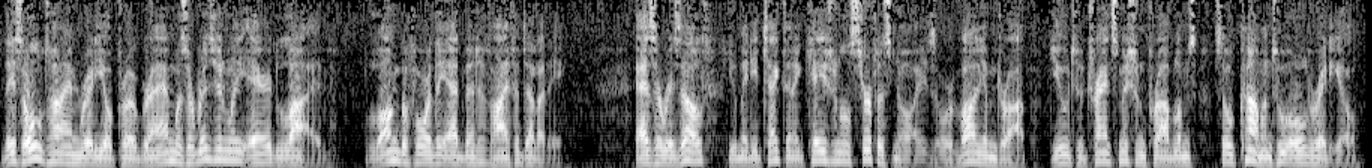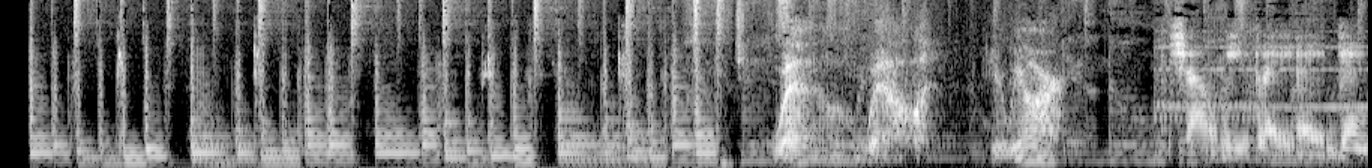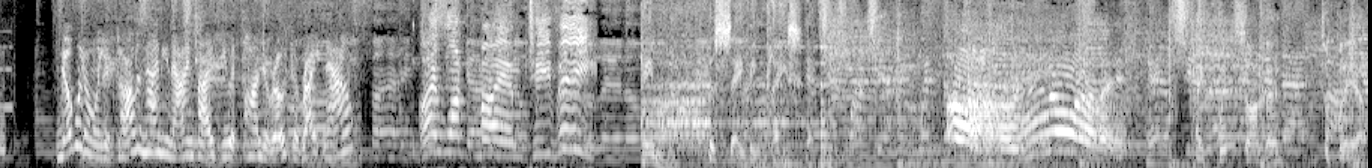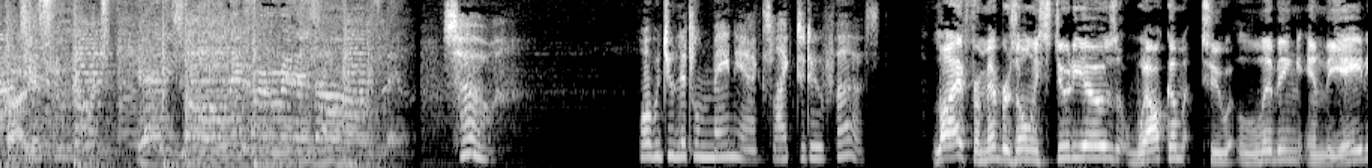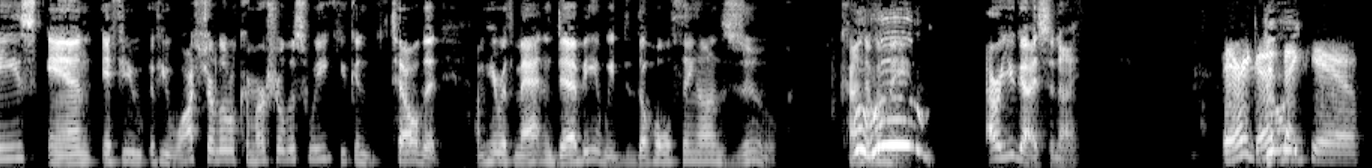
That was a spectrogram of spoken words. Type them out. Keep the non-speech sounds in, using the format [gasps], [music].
This old-time radio program was originally aired live, long before the advent of high fidelity. As a result, you may detect an occasional surface noise or volume drop due to transmission problems so common to old radio. $1.99 buys you at Ponderosa right now? I want my MTV! Kmart, the saving place. Oh, noise! I quit soccer to play Atari. So, what would you little maniacs like to do first? Live from members only studios, welcome to Living in the 80s. And if you if you watched our little commercial this week, you can tell that I'm here with Matt and Debbie. We did the whole thing on Zoom. Kind Woo-hoo! of amazing. How are you guys tonight? Very good, Doing- thank you.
